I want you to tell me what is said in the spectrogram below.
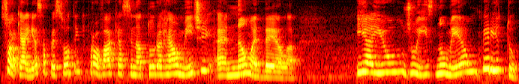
Só que aí essa pessoa tem que provar que a assinatura realmente é, não é dela. E aí o juiz nomeia um perito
